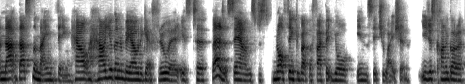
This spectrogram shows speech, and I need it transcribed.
And that that's the main thing. How how you're going to be able to get through it is to bad as it sounds just not think about the fact that you're in the situation. You just kind of got to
